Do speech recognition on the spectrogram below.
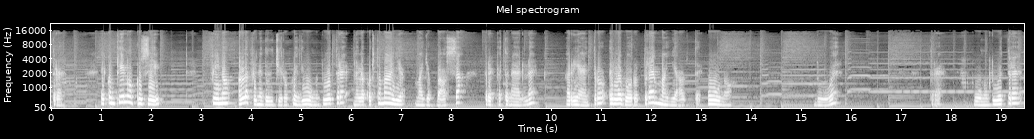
3 e continuo così fino alla fine del giro. Quindi 1 2 3 nella quarta maglia maglia bassa 3 catenelle rientro e lavoro 3 maglie alte. 1 2 3 1 2 3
